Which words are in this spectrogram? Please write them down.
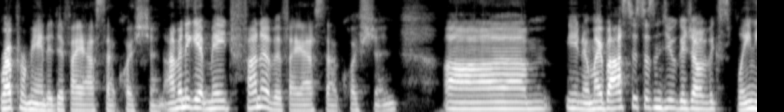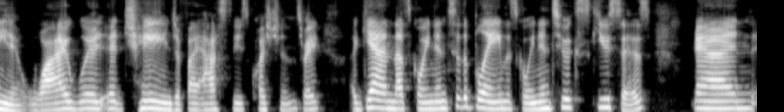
reprimanded if I ask that question. I'm going to get made fun of if I ask that question. Um, you know, my boss just doesn't do a good job of explaining it. Why would it change if I ask these questions, right? Again, that's going into the blame, that's going into excuses. And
